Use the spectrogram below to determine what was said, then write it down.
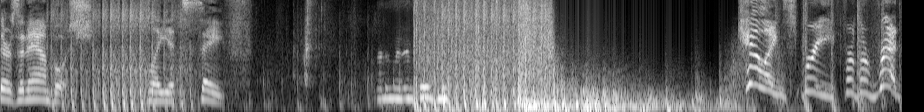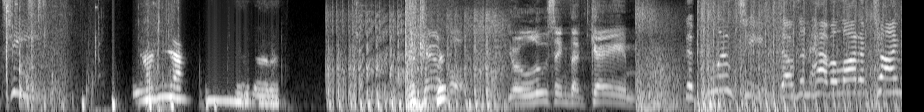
There's an ambush. Play it safe. अरे मेरे पे भी Killing spree for the red team. याद नहीं आता Be careful. You're losing the game. The blue team doesn't have a lot of time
